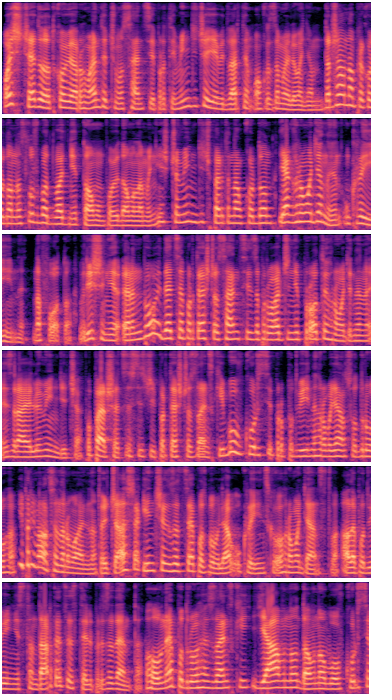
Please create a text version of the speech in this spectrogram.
ось ще додаткові аргументи, чому санкції проти Міндіча є відвертим окозамилюванням. Державна прикордонна служба два дні тому повідомила мені, що Міндіч перетинав кордон як громадянин України на фото. В рішенні РНБО йдеться про те, що санкції запроваджені проти громадянина Ізраїлю Міндіча. По-перше, це свідчить про те, що Зеленський був в курсі про подвійне громадянство друга і приймав це нормально. В той час як інших за це позбавляв українського громадянства. Але подвійні стандарти це стиль президента. Головне, по-друге, Зеленський явно давно був в курсі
